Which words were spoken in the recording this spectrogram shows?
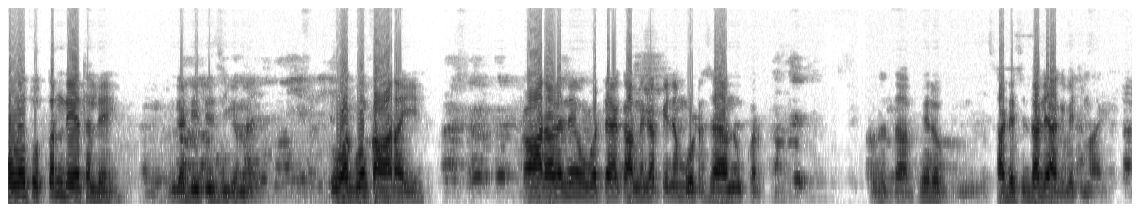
ਪੁਲੋਂ ਤੋਂ ਉਤਰਨ ਦੇ ਥੱਲੇ ਗੱਡੀ ਤੇ ਸੀਗਾ ਮੈਂ। ਉਹ ਅੱਗੋਂ ਕਾਰ ਆਈ। ਕਾਰ ਵਾਲੇ ਨੇ ਓਵਰਟੇਕ ਕਰਨ ਲੱਗਾ ਪਹਿਲਾਂ ਮੋਟਰਸਾਈਕਲ ਨੂੰ ਕਰਤਾ। ਉਹਦਾ ਫਿਰ ਸਾਡੇ ਸਿੱਧਾ ਲਿਆ ਕੇ ਵਿੱਚ ਮਾਰਿਆ।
